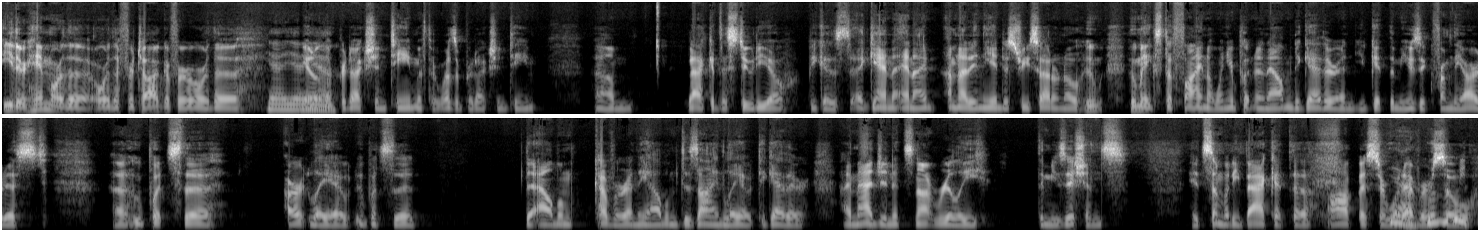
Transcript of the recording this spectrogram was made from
either him or the or the photographer or the yeah, yeah, you know yeah. the production team if there was a production team um, back at the studio because again and I I'm not in the industry so I don't know who who makes the final when you're putting an album together and you get the music from the artist uh, who puts the art layout who puts the the album cover and the album design layout together. I imagine it's not really the musicians; it's somebody back at the office or whatever. So.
